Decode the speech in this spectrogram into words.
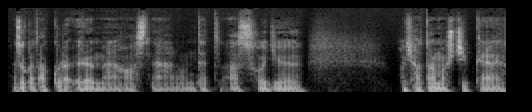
azokat akkora örömmel használom. Tehát az, hogy hogy hatalmas csipke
